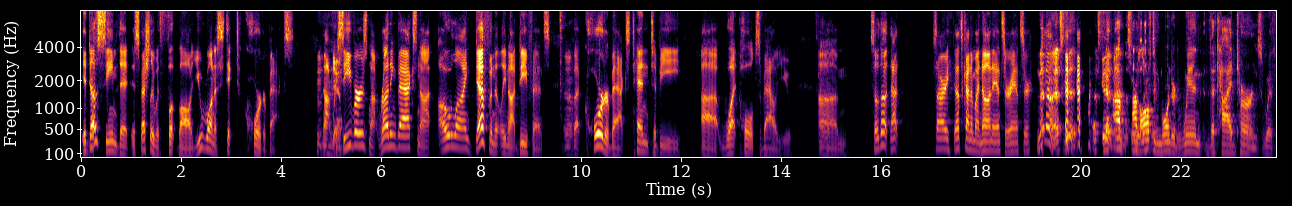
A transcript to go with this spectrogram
it does seem that especially with football, you want to stick to quarterbacks, not yeah. receivers, not running backs, not O line, definitely not defense, but quarterbacks tend to be uh, what holds value. Um, so th- that sorry, that's kind of my non-answer answer. No, no, that's good. That's good. I've, I've often wondered when the tide turns with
